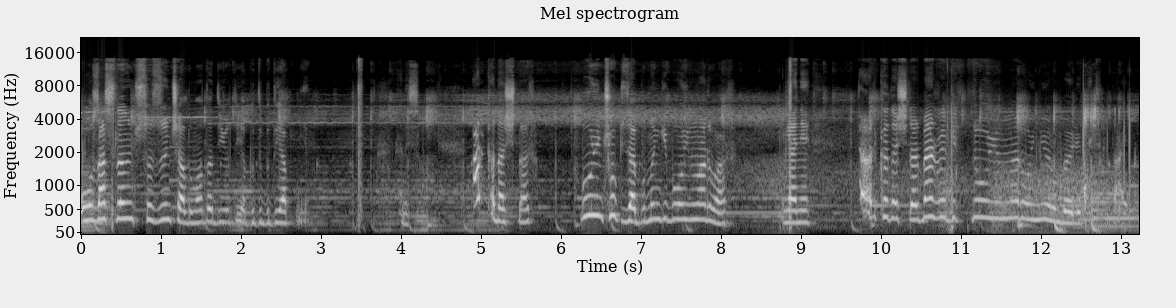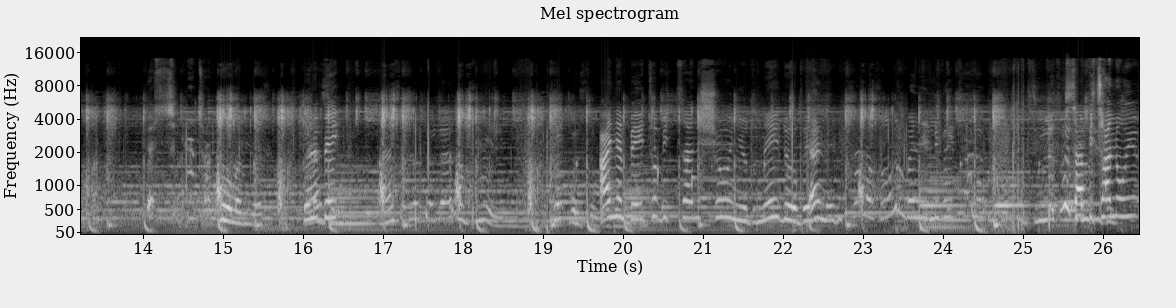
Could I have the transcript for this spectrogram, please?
Oğuz Aslan'ın sözünü çaldım. O da diyordu ya bıdı bıdı yapmayalım. Her Neyse. Arkadaşlar bu oyun çok güzel. Bunun gibi oyunlar var. Yani arkadaşlar ben Rabbit'li oyunlar oynuyorum böyle küçük tayfalar. Ve simülatör de olabilir. Böyle bey... Ben simülatörler. Çok basit. Aynen Beyto bir tane şey oynuyordu. Neydi o? Be? Ne bir tane oğlum ben 55 tane simülatör Sen bir tane oyun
